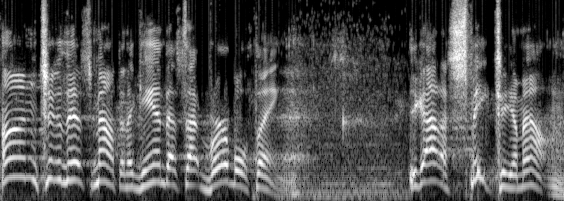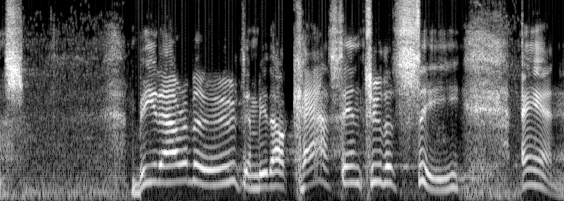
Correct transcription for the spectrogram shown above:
unto this mountain. Again, that's that verbal thing. You got to speak to your mountains. Be thou removed and be thou cast into the sea, and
